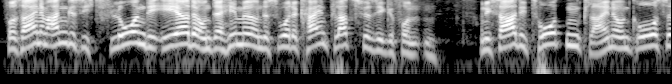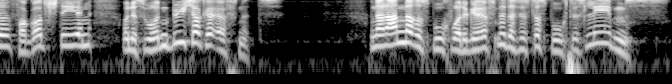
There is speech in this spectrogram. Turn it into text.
Vor seinem Angesicht flohen die Erde und der Himmel und es wurde kein Platz für sie gefunden. Und ich sah die Toten, kleine und große, vor Gott stehen und es wurden Bücher geöffnet. Und ein anderes Buch wurde geöffnet, das ist das Buch des Lebens.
